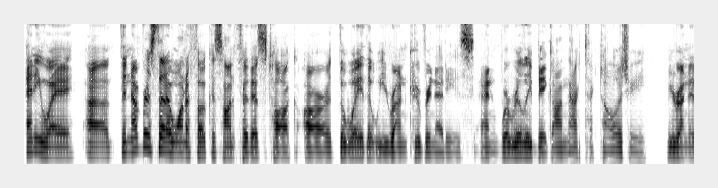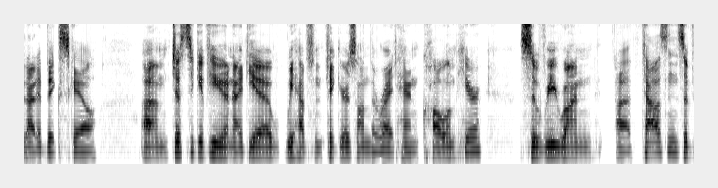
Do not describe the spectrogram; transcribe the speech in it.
Anyway, uh, the numbers that I want to focus on for this talk are the way that we run Kubernetes, and we're really big on that technology. We run it at a big scale. Um, just to give you an idea, we have some figures on the right-hand column here. So we run uh, thousands of,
